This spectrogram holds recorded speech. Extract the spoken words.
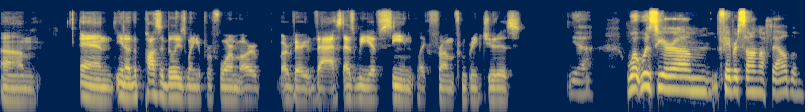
um, and you know the possibilities when you perform are are very vast, as we have seen, like from from Greek Judas. Yeah. What was your um favorite song off the album?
